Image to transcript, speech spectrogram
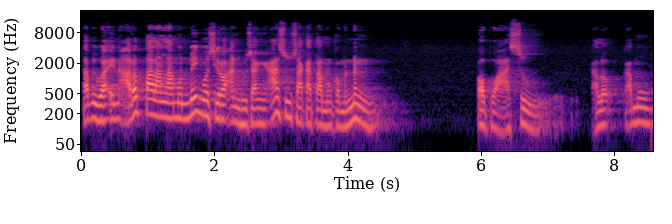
Tapi wa in arad talan lamun mengo sira anhu sange asu sakata mengko meneng opo asu kalau kamu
